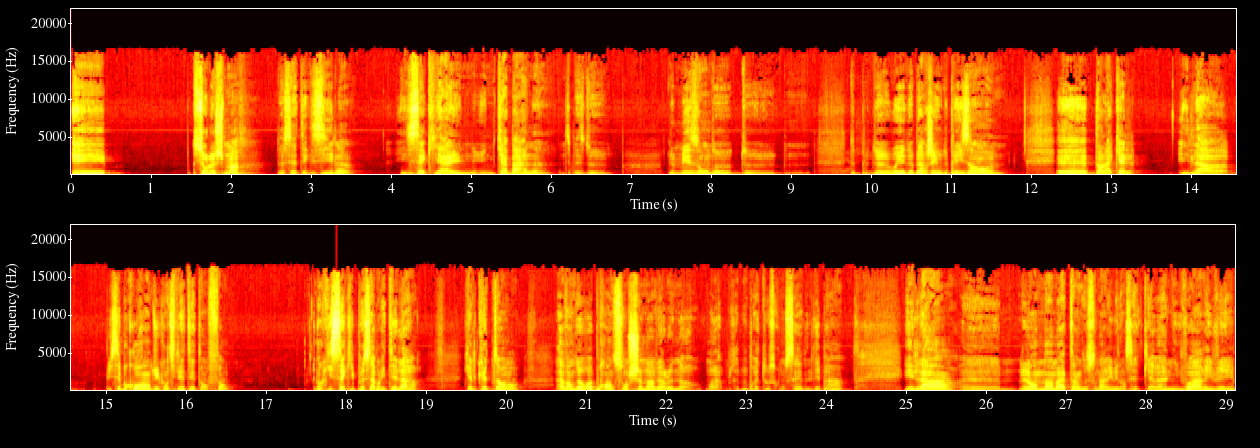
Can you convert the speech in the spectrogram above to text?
Et sur le chemin de cet exil, il sait qu'il y a une, cabane, une espèce de, maison de, de, de, bergers ou de paysans, euh, dans laquelle il s'est beaucoup rendu quand il était enfant. Donc il sait qu'il peut s'abriter là quelque temps avant de reprendre son chemin vers le nord. Voilà, c'est à peu près tout ce qu'on sait dès le départ. Et là, euh, le lendemain matin de son arrivée dans cette cabane, il voit arriver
